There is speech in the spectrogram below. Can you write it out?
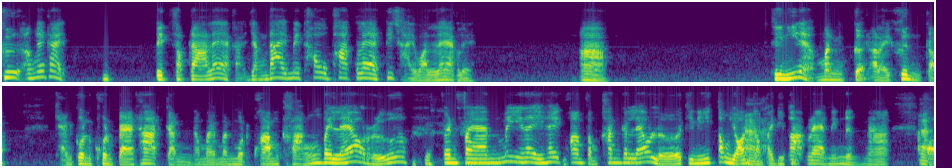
คือเอาง่ายๆ ปิดสัปดาห์แรกอะยังได้ไม่เท่าภาคแรกที่ฉายวันแรกเลย อ่า ทีนี้เนี่ย มันเกิดอะไรขึ้นกับ แขนกลคนแปรธาตุกันทำไมมันหมดความขลังไปแล้ว หรือแฟนๆไม่ได้ให้ความสำคัญกันแล้วเหรอทีนี้ต้องย้อนกลับไปที่ภาคแรกนิดหนึ่งนะขอ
